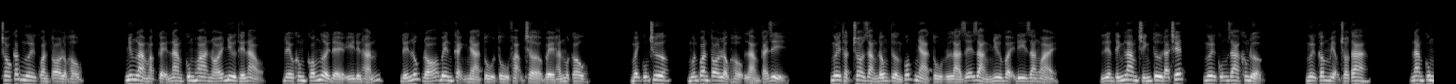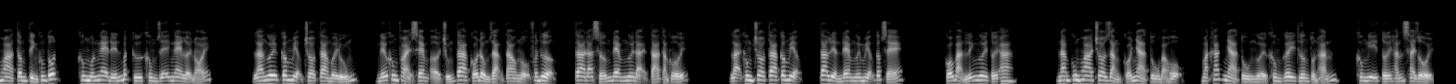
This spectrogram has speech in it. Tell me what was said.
cho các ngươi quan to lộc hậu. Nhưng là mặc kệ Nam Cung Hoa nói như thế nào, đều không có người để ý đến hắn. Đến lúc đó bên cạnh nhà tù tù phạm trở về hắn một câu, mệnh cũng chưa, muốn quan to lộc hậu làm cái gì? Ngươi thật cho rằng Đông Tường quốc nhà tù là dễ dàng như vậy đi ra ngoài? Liên tính Lam Chính Tư đã chết, ngươi cũng ra không được. Ngươi câm miệng cho ta. Nam Cung Hoa tâm tình không tốt, không muốn nghe đến bất cứ không dễ nghe lời nói. Là ngươi câm miệng cho ta mới đúng, nếu không phải xem ở chúng ta có đồng dạng tao nộ phân thượng, ta đã sớm đem ngươi đại tá tám khối. Lại không cho ta câm miệng, ta liền đem ngươi miệng cấp xé. Có bản lĩnh ngươi tới a. Nam Cung Hoa cho rằng có nhà tù bảo hộ, mặt khác nhà tù người không gây thương tổn hắn, không nghĩ tới hắn sai rồi.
